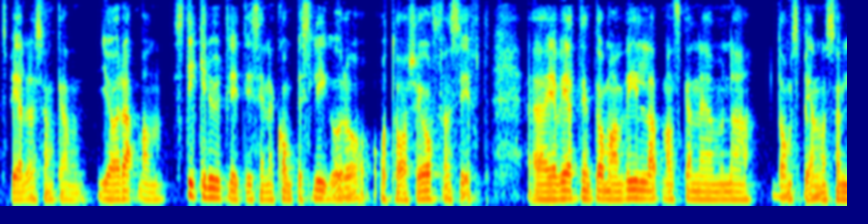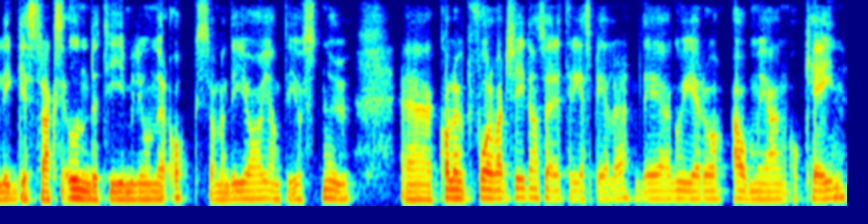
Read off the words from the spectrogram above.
spelare som kan göra att man sticker ut lite i sina kompisligor och, och tar sig offensivt. Eh, jag vet inte om man vill att man ska nämna de spelarna som ligger strax under 10 miljoner också, men det gör jag inte just nu. Eh, kollar vi på forwardsidan så är det tre spelare. Det är Agüero, Aubameyang och Kane.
